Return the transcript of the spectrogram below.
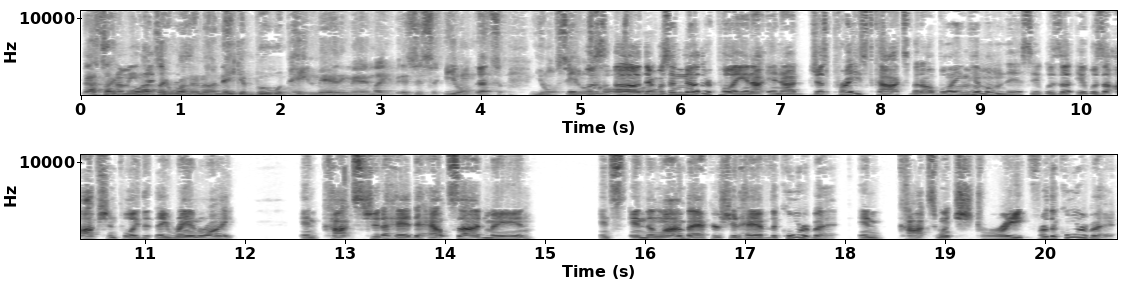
That's like I mean, well, that's that's- like running a naked boot with Peyton Manning, man. Like it's just you don't that's you don't see It those was uh, there was another play, and I and I just praised Cox, but I'll blame him on this. It was a it was an option play that they ran right, and Cox should have had the outside man, and and the linebacker should have the quarterback, and Cox went straight for the quarterback,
